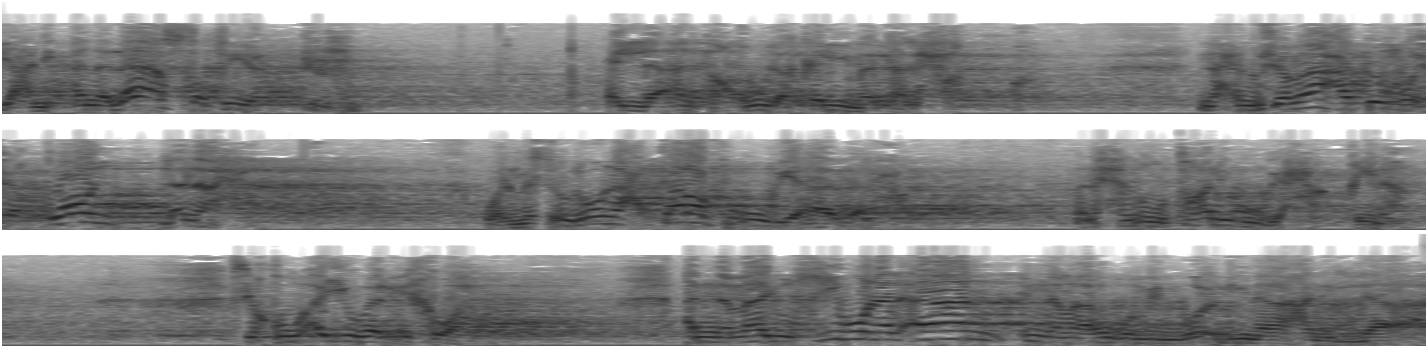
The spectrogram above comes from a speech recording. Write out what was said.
يعني أنا لا أستطيع إلا أن أقول كلمة الحق. نحن جماعة محقون لنا حق. والمسؤولون اعترفوا بهذا الحق. فنحن نطالب بحقنا. ثقوا أيها الإخوة أن ما يصيبنا الآن إنما هو من بعدنا عن الله.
